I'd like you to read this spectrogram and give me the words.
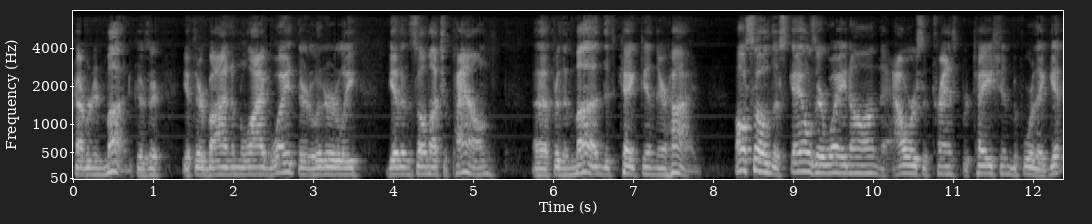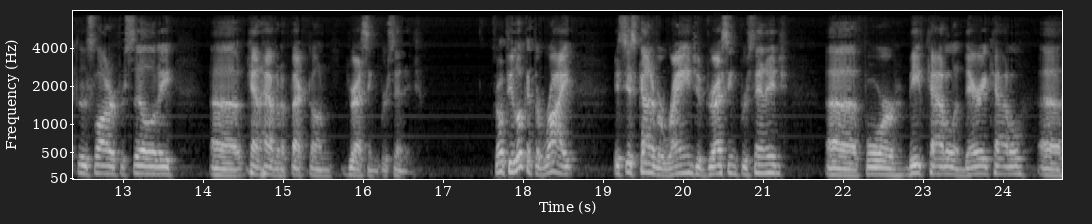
covered in mud because they're, if they're buying them live weight, they're literally given so much a pound uh, for the mud that's caked in their hide. Also, the scales they're weighed on, the hours of transportation before they get to the slaughter facility uh, can have an effect on dressing percentage. So if you look at the right, it's just kind of a range of dressing percentage uh, for beef cattle and dairy cattle. Uh,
